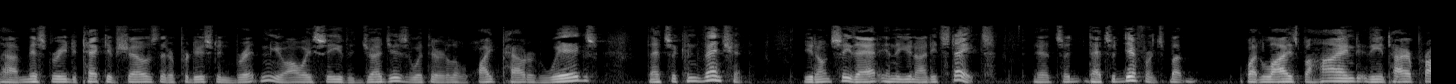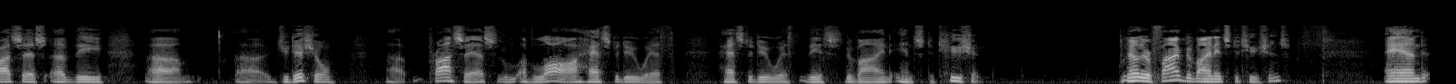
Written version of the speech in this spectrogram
uh, mystery detective shows that are produced in Britain, you always see the judges with their little white powdered wigs. That's a convention. You don't see that in the United States. That's a, that's a difference. But what lies behind the entire process of the um, uh, judicial uh, process of law has to do with has to do with this divine institution. Now there are five divine institutions, and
